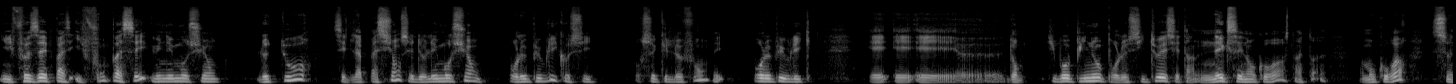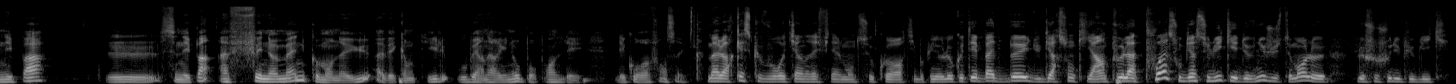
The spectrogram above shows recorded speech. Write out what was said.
il faisait pas, ils font passer une émotion. Le tour, c'est de la passion, c'est de l'émotion pour le public aussi, pour ceux qui le font, mais pour le public. Et, et, euh, donc Thibaut Pinot, pour le situer, c'est un excellent coureur, c'est un, bon coureur. Ce n'est pas ce n'est pas un phénomène comme on a eu avec Anquetil ou Bernard Hinault pour prendre les, les, coureurs français. Mais alors, qu'est-ce que vous retiendrez finalement de ce coureur Thibaut Pinot? Le côté bad boy du garçon qui a un peu la poisse ou bien celui qui est devenu justement le, le chouchou du public?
